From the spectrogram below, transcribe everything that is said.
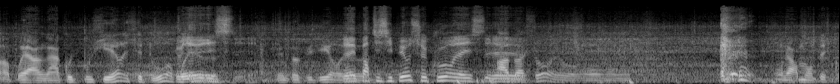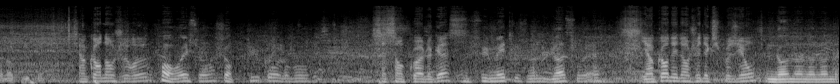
Après, un, un, coup de poussière et c'est tout. Après, vous avez, euh, je ne peux plus dire. Vous avez euh... participé au secours avez... Ah bah ça, on, on a remonté ce qu'on a pu. C'est encore dangereux? Oh oui, ça ne sort plus quoi, le mot. Ça sent quoi, le gaz? Fumée, tout ça, le gaz, ouais. Il y a encore des dangers d'explosion? Non, non, non, non. Non,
